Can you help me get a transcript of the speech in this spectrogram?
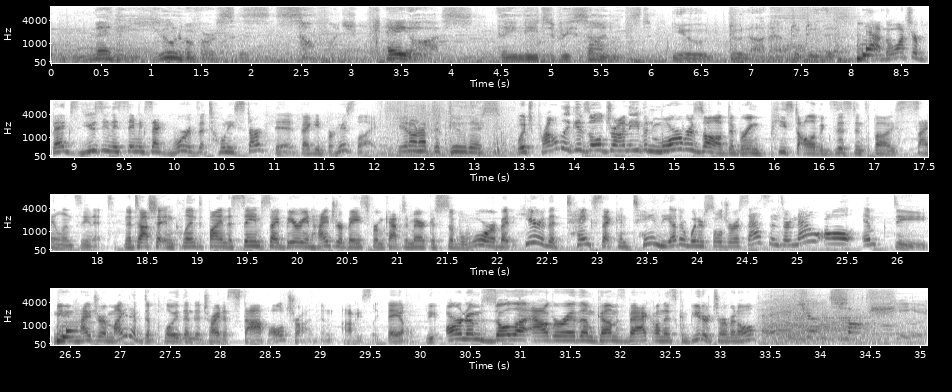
many universes, so much chaos. They need to be silenced. You do not have to do this. Yeah, the Watcher begs using the same exact words that Tony Stark did, begging for his life. You don't have to do this. Which probably gives Ultron even more resolve to bring peace to all of existence by silencing it. Natasha and Clint find the same Siberian Hydra base from Captain America's Civil War, but here the tanks that contain the other Winter Soldier assassins are now all empty, meaning Hydra might have deployed them to try to stop Ultron, and obviously failed. The Arnim Zola algorithm comes back on this computer terminal. Agents of S.H.I.E.L.D.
